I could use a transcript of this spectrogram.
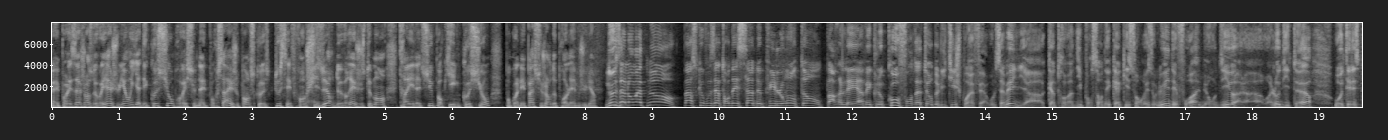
Mais pour les agences de voyage, Julien, il y a des cautions professionnelles pour ça et je pense que tous ces franchiseurs devraient justement travailler là-dessus pour qu'il y ait une caution, pour qu'on n'ait pas ce genre de problème, Julien. Nous allons maintenant, parce que vous attendez ça depuis longtemps, parler avec le cofondateur de litige.fr. Vous le savez, il y a 90% des cas qui sont résolus et des fois, eh bien, on dit à la- à l'auditeur ou au téléspectateur,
